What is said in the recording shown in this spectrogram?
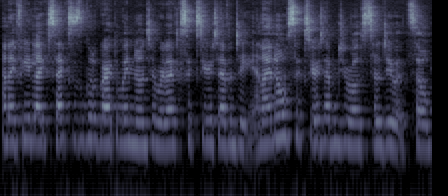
And I feel like sex isn't going to go out the window until we're like 60 or 70. And I know 60 or 70 year olds still do it, so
